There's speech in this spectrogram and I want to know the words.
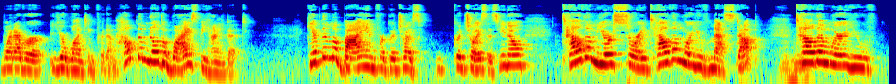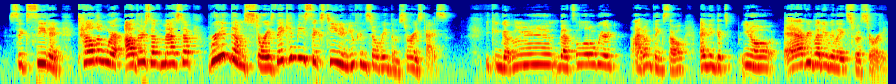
whatever you're wanting for them? Help them know the whys behind it. Give them a buy-in for good choice, good choices. You know, tell them your story. Tell them where you've messed up. Mm-hmm. Tell them where you've succeeded. Tell them where others have messed up. Read them stories. They can be 16 and you can still read them stories, guys. You can go, mm, that's a little weird. I don't think so. I think it's, you know, everybody relates to a story.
